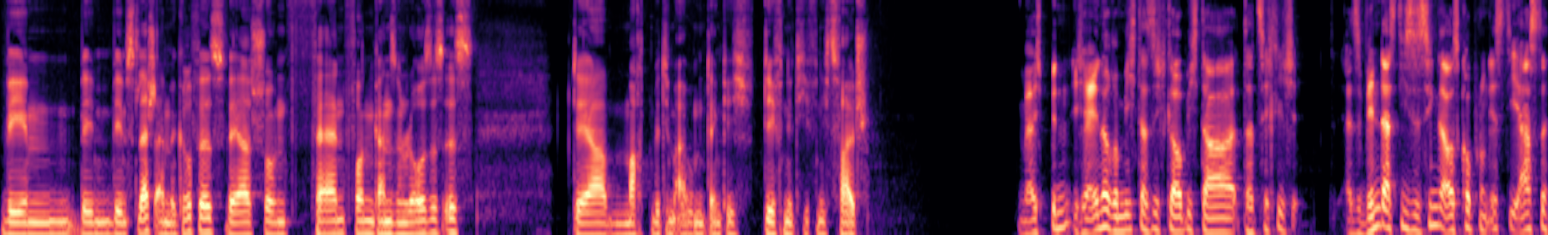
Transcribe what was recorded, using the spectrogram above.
wem, wem, wem Slash ein Begriff ist, wer schon Fan von Guns N' Roses ist, der macht mit dem Album, denke ich, definitiv nichts falsch. Ja, ich bin, ich erinnere mich, dass ich, glaube ich, da tatsächlich, also wenn das diese Single-Auskopplung ist, die erste,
